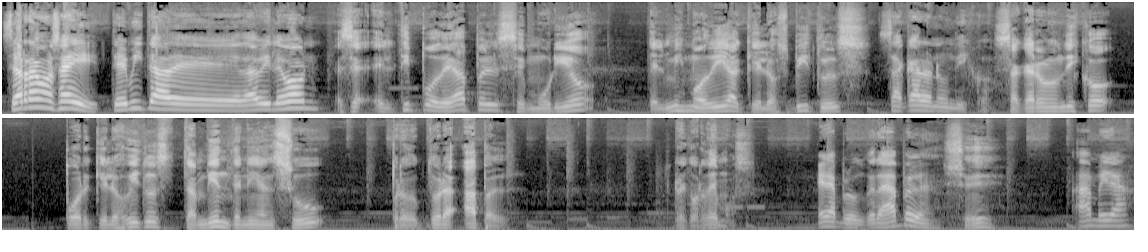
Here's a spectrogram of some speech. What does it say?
cerramos ahí. Temita de David Lebón, el tipo de Apple se murió el mismo día que los Beatles sacaron un disco. sacaron un disco porque los Beatles también tenían su productora Apple. Recordemos. ¿Era productora Apple? Sí. Ah, mira,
